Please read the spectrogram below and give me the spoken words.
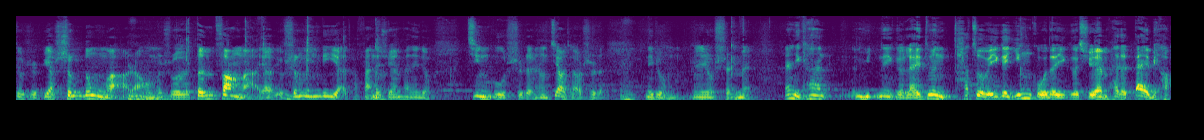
就是比较生动啊，然后我们说奔放啊，要有生命力啊，他反对学院派那种。禁锢式的那种教条式的，那种那种审美。但是你看，那个莱顿，他作为一个英国的一个学院派的代表，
